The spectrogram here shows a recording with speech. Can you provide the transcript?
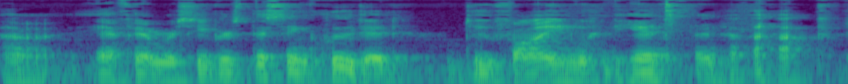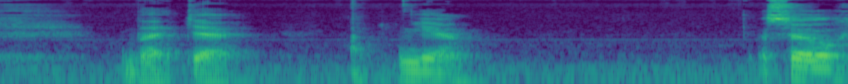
uh, FM receivers, this included, do fine with the antenna up. But uh, yeah. So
